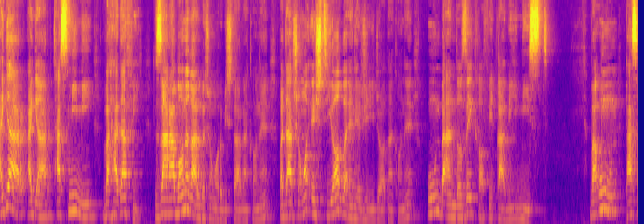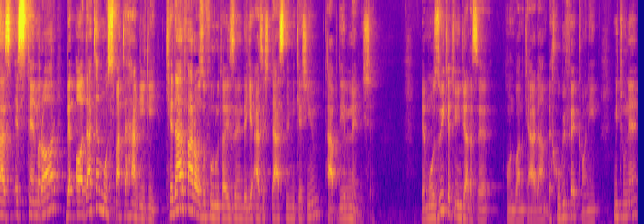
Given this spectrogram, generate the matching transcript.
اگر اگر تصمیمی و هدفی ضربان قلب شما رو بیشتر نکنه و در شما اشتیاق و انرژی ایجاد نکنه اون به اندازه کافی قوی نیست. و اون پس از استمرار به عادت مثبت حقیقی که در فراز و فرودهای زندگی ازش دست نمی‌کشیم تبدیل نمیشه. به موضوعی که تو این جلسه عنوان کردم به خوبی فکر کنید می‌تونه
